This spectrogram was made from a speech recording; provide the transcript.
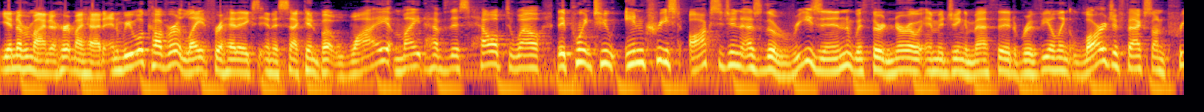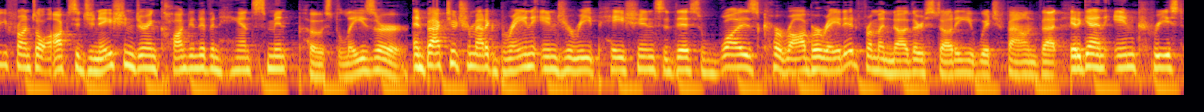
Yeah, never mind, it hurt my head. And we will cover light for headaches in a second, but why might have this helped? Well, they point to increased oxygen as the reason with their neuroimaging method, revealing large effects on prefrontal oxygenation during cognitive enhancement post laser. And back to traumatic brain injury patients, this was corroborated from another study which found that it again increased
